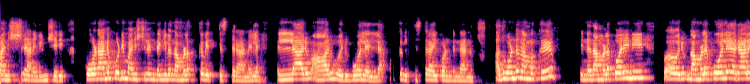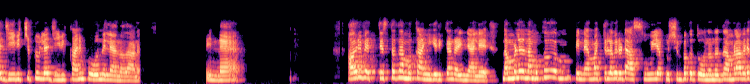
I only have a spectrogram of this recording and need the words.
മനുഷ്യരാണെങ്കിലും ശരി കോടാനുകോടി മനുഷ്യരുണ്ടെങ്കിലും നമ്മളൊക്കെ വ്യത്യസ്തരാണ് അല്ലെ? എല്ലാരും ആരും ഒരുപോലെയല്ല ഒക്കെ വ്യത്യസ്തരായി കൊണ്ട് തന്നെയാണ് അതുകൊണ്ട് നമുക്ക് പിന്നെ നമ്മളെ പോലെ ഇനി ഒരു നമ്മളെ പോലെ ഒരാളെ ജീവിച്ചിട്ടില്ല ജീവിക്കാനും പോകുന്നില്ല എന്നതാണ്. പിന്നെ ആ ഒരു വ്യത്യസ്തത നമുക്ക് അംഗീകരിക്കാൻ കഴിഞ്ഞാൽ നമ്മൾ നമുക്ക് പിന്നെ മറ്റുള്ളവരുടെ അസൂയ കുശുമ്പൊക്കെ തോന്നുന്നത് നമ്മൾ അവരെ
